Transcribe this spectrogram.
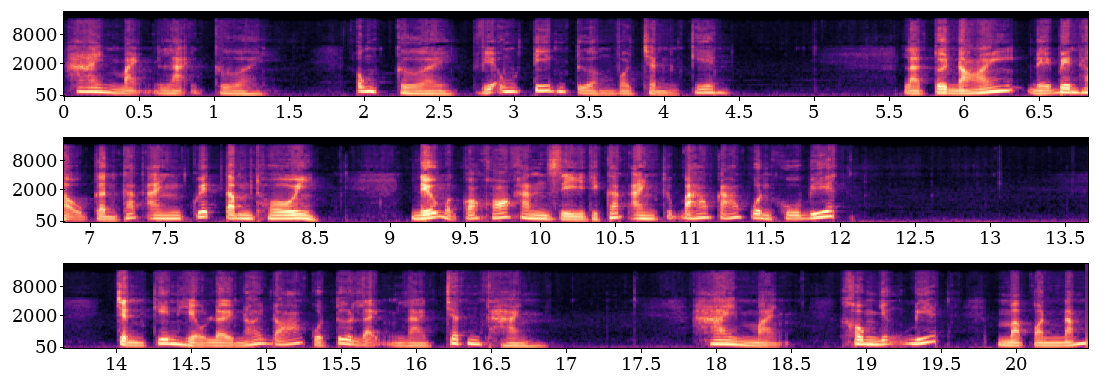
Hai Mạnh lại cười. Ông cười vì ông tin tưởng vào Trần Kiên. Là tôi nói để bên hậu cần các anh quyết tâm thôi. Nếu mà có khó khăn gì thì các anh cứ báo cáo quân khu biết. Trần Kiên hiểu lời nói đó của tư lệnh là chân thành. Hai Mạnh không những biết mà còn nắm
